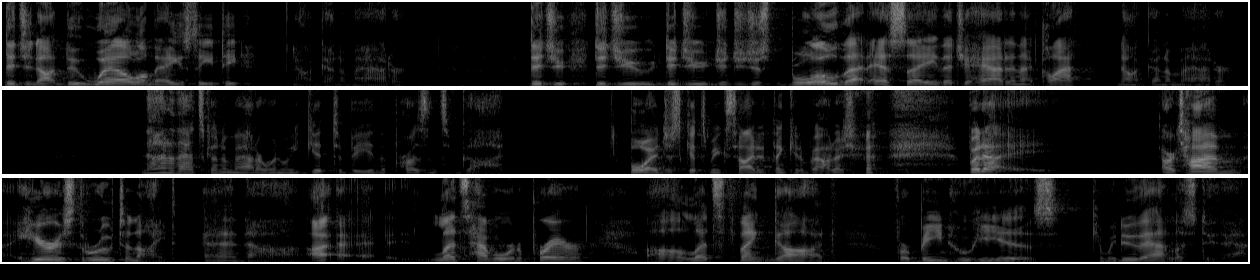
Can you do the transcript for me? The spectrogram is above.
Did you not do well on the ACT? Not going to matter. Did you, did, you, did, you, did you just blow that essay that you had in that class? Not going to matter. None of that's going to matter when we get to be in the presence of God. Boy, it just gets me excited thinking about it. but I, uh, our time here is through tonight. And uh, I, I, let's have a word of prayer. Uh, let's thank God for being who He is. Can we do that? Let's do that.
